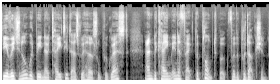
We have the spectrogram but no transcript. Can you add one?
The original would be notated as rehearsal progressed and became in effect the prompt book for the production.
